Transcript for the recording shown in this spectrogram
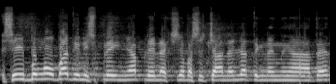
si Bungo ba, dinisplay niya, plenex niya ba sa channel niya? Tingnan nga natin.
